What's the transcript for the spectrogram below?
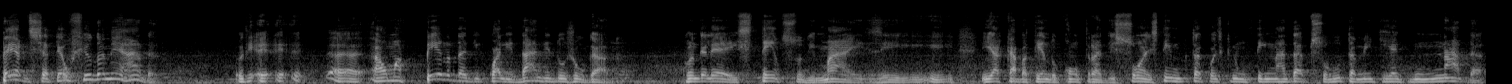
perde-se até o fio da meada. É, é, é, há uma perda de qualidade do julgado quando ele é extenso demais e, e, e, acaba tendo contradições, tem muita coisa que não tem nada, absolutamente nada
